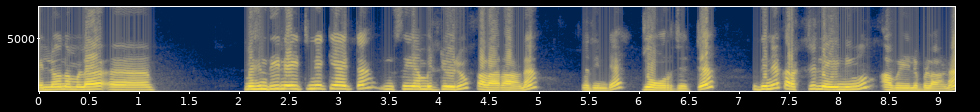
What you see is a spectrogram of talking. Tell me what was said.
യെല്ലോ നമ്മൾ മെഹന്തി നൈറ്റിനൊക്കെ ആയിട്ട് യൂസ് ചെയ്യാൻ പറ്റിയ ഒരു കളറാണ് അതിന്റെ ജോർജറ്റ്. ഇതിന് കറക്റ്റ് ലൈനിങ്ങും അവൈലബിൾ ആണ്.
